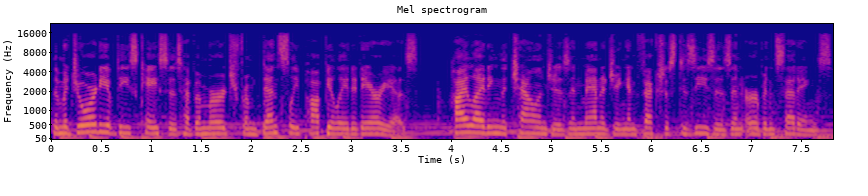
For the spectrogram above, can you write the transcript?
The majority of these cases have emerged from densely populated areas, highlighting the challenges in managing infectious diseases in urban settings.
